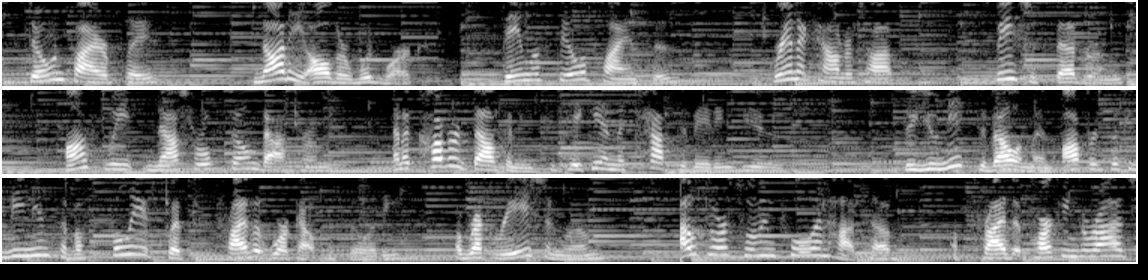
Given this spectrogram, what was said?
stone fireplace, knotty alder woodwork, stainless steel appliances, granite countertops, spacious bedrooms, ensuite natural stone bathrooms, and a covered balcony to take in the captivating views. The unique development offers the convenience of a fully equipped private workout facility, a recreation room, outdoor swimming pool and hot tub, a private parking garage,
